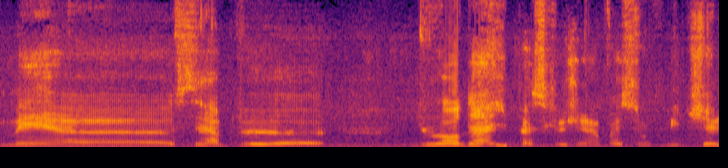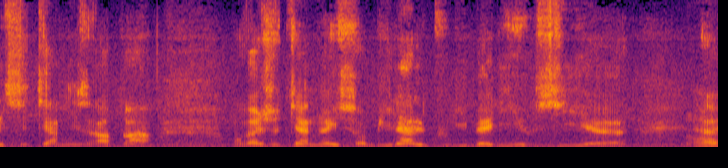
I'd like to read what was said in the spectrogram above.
mais euh, c'est un peu euh, do parce que j'ai l'impression que Mitchell s'éternisera pas. On va jeter un œil sur Bilal, Koulibaly aussi, euh, ah,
